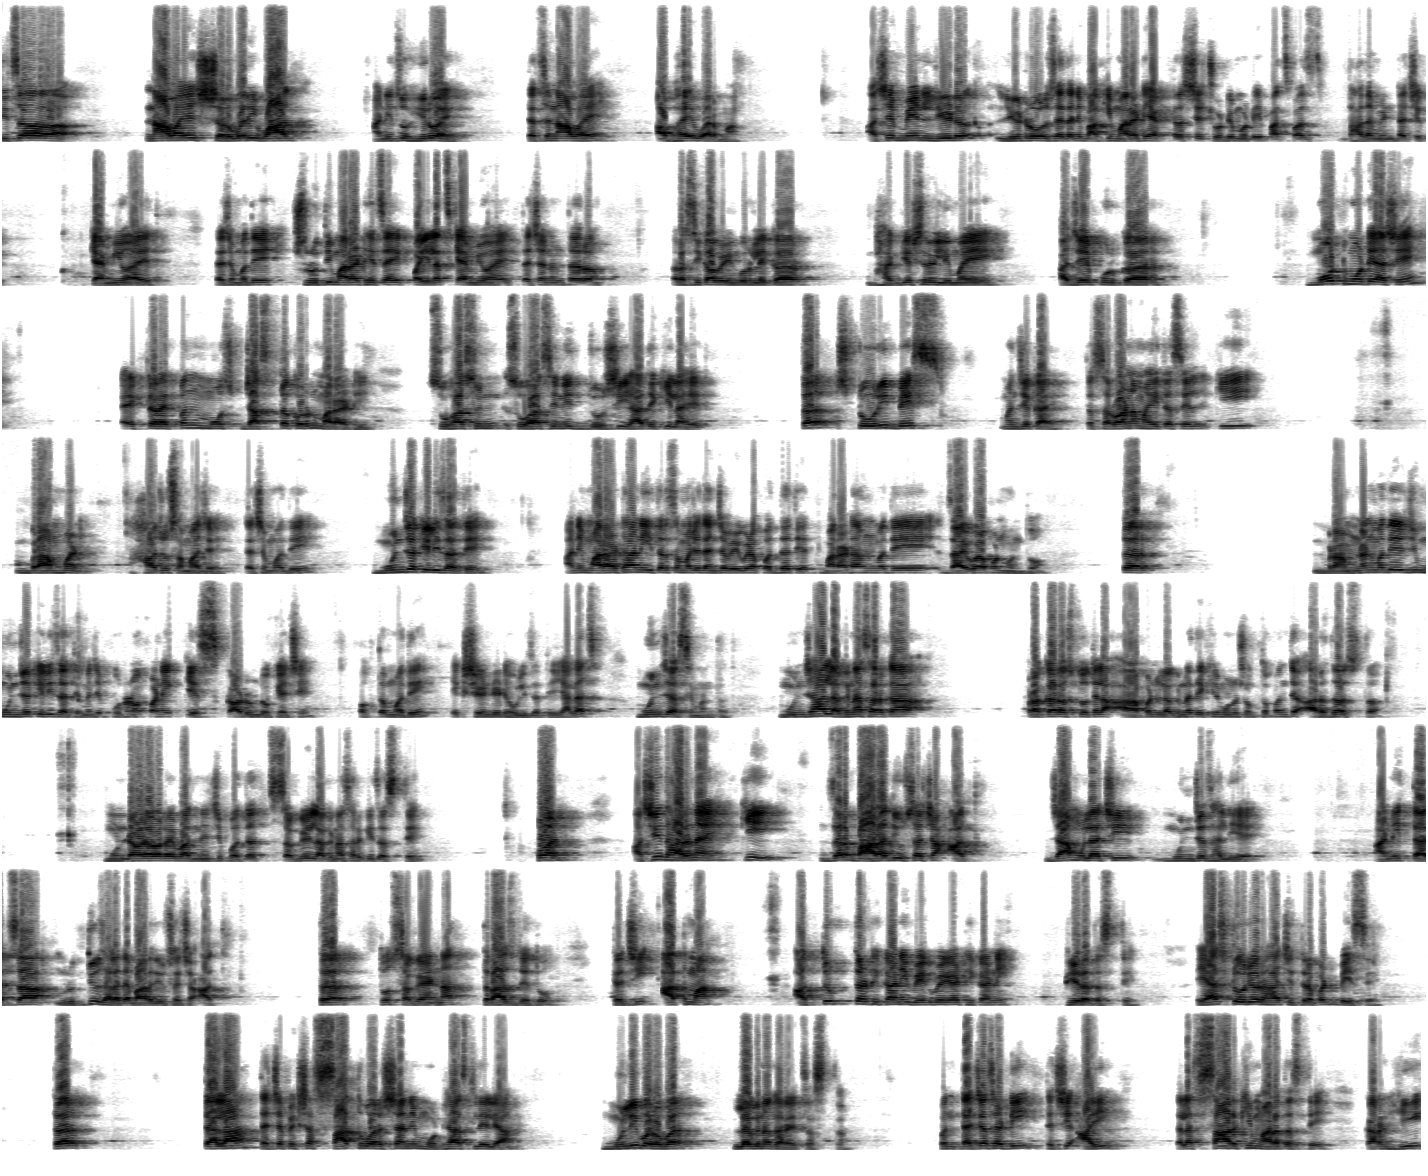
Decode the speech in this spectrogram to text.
तिचं नाव आहे शर्वरी वाघ आणि जो हिरो आहे त्याचं नाव आहे अभय वर्मा. असे मेन लीड लीड रोल्स आहेत आणि बाकी मराठी ॲक्टर्सचे छोटे मोठे पाच पाच दहा दहा मिनटाचे कॅमिओ आहेत. त्याच्यामध्ये श्रुती मराठीचा एक पहिलाच कॅमिओ आहे. त्याच्यानंतर रसिका वेंगुर्लेकर भाग्यश्री लिमये अजय पुरकर मोठमोठे असे ॲक्टर आहेत पण मोस्ट जास्त करून मराठी. सुहासिन सुहासिनी जोशी ह्या देखील आहेत. तर स्टोरी बेस म्हणजे काय? तर सर्वांना माहीत असेल की ब्राह्मण हा जो समाज आहे त्याच्यामध्ये मुंज केली जाते. आणि मराठा आणि इतर समाज त्यांच्या वेगवेगळ्या पद्धती आहेत. मराठांमध्ये जायवळ आपण म्हणतो. तर ब्राह्मणांमध्ये जी मुंज केली जाते म्हणजे पूर्णपणे केस काढून डोक्याचे फक्त मध्ये एक शेंडी ठेवली जाते. यालाच मुंज असे म्हणतात. मुंज हा लग्नासारखा प्रकार असतो. त्याला आपण लग्न देखील म्हणू शकतो पण ते अर्ध असतं. मुंडावळ्यावर बांधण्याची पद्धत सगळी लग्नासारखीच असते. पण अशी धारणा आहे की जर बारा दिवसाच्या आत ज्या मुलाची मुंज झाली आहे आणि त्याचा मृत्यू झाला त्या बारा दिवसाच्या आत तर तो सगळ्यांना त्रास देतो. त्याची आत्मा अतृप्त ठिकाणी वेगवेगळ्या ठिकाणी फिरत असते. ह्या स्टोरीवर हा चित्रपट बेस आहे. तर त्याला त्याच्यापेक्षा सात वर्षांनी मोठ्या असलेल्या मुलीबरोबर लग्न करायचं असतं. पण त्याच्यासाठी त्याची आई त्याला सारखी मारत असते कारण ही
